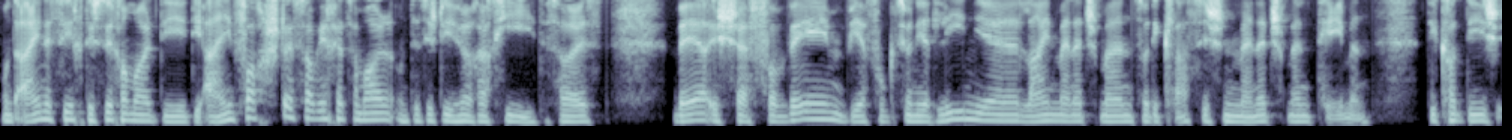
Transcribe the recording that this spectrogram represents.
Und eine Sicht ist sicher mal die, die einfachste, sage ich jetzt einmal, und das ist die Hierarchie. Das heißt, wer ist Chef von wem, wie funktioniert Linie, Line-Management, so die klassischen Management-Themen. Die kann die ist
